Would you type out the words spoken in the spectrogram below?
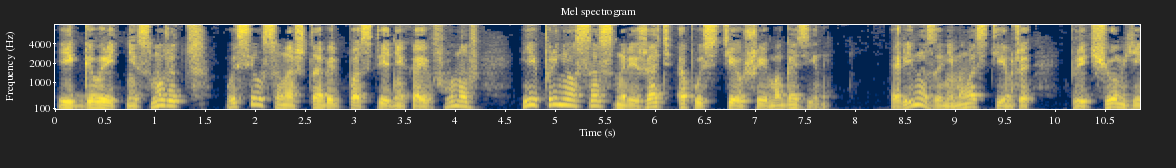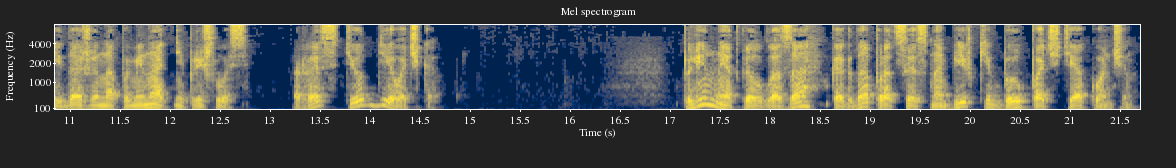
и говорить не сможет, уселся на штабель последних айфонов и принялся снаряжать опустевшие магазины. Рина занималась тем же, причем ей даже напоминать не пришлось. Растет девочка. Пленный открыл глаза, когда процесс набивки был почти окончен.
